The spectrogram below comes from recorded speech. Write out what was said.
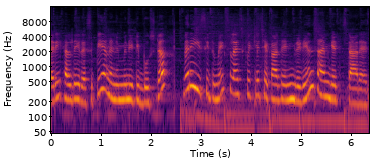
very healthy recipe and an immunity booster. Very easy to make so let's quickly check out the ingredients and get started.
